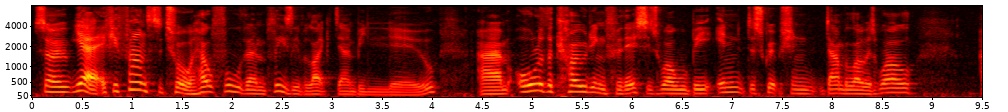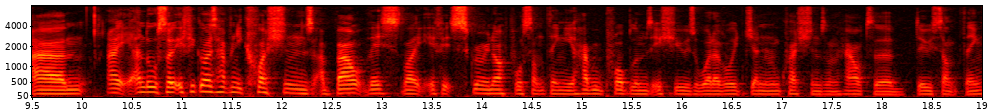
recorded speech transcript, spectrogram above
So yeah, if you found this tutorial helpful, then please leave a like down below. Um, all of the coding for this as well will be in the description down below as well. Um, I, and also, if you guys have any questions about this, like if it's screwing up or something, you're having problems, issues, or whatever, general questions on how to do something,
